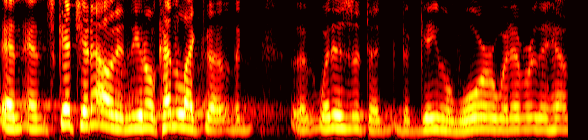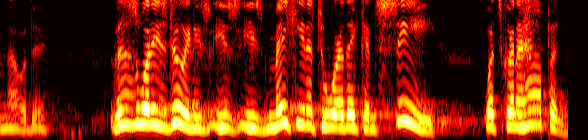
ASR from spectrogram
and, and sketch it out, and, you know, kind of like the, the uh, what is it, the, the game of war or whatever they have nowadays. This is what he's doing. He's, he's, he's making it to where they can see what's going to happen.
